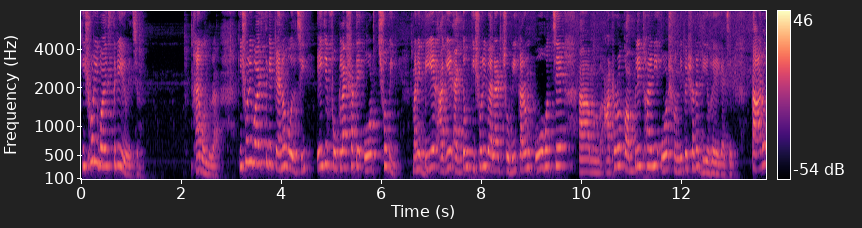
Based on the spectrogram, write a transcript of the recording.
কিশোরী বয়স থেকেই রয়েছে। হ্যাঁ বন্ধুরা, কিশোরী বয়স থেকে কেন বলছি? এই যে ফোকলার সাথে ওর ছবি মানে বিয়ের আগের একদম কিশোরী বেলার ছবি, কারণ ও হচ্ছে আঠেরো কমপ্লিট হয়নি, ওর সন্দীপের সাথে বিয়ে হয়ে গেছে। তারও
